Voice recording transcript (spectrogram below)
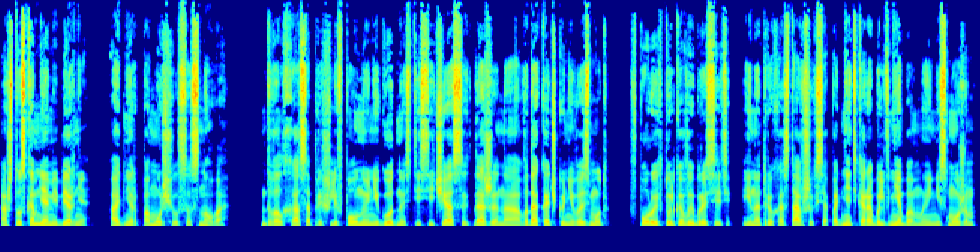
«А что с камнями, Берни?» Аднер поморщился снова. Два лхаса пришли в полную негодность, и сейчас их даже на водокачку не возьмут. Впору их только выбросить, и на трех оставшихся поднять корабль в небо мы не сможем.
